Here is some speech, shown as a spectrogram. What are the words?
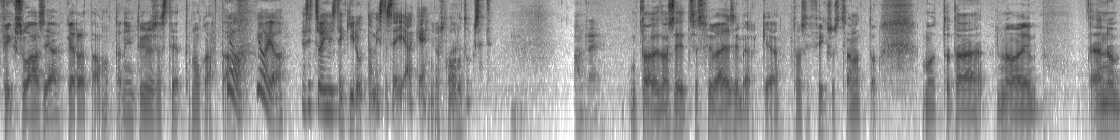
fiksu asia, kerrotaan, mutta niin tyylisesti, että nukahtaa. Joo, joo, joo. Ja sitten se on ihmisten kiduttamista sen jälkeen, Just koulutukset. Andre. Tuo oli tosi itse hyvä esimerkki ja tosi fiksusti sanottu. Mutta tota, noin No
